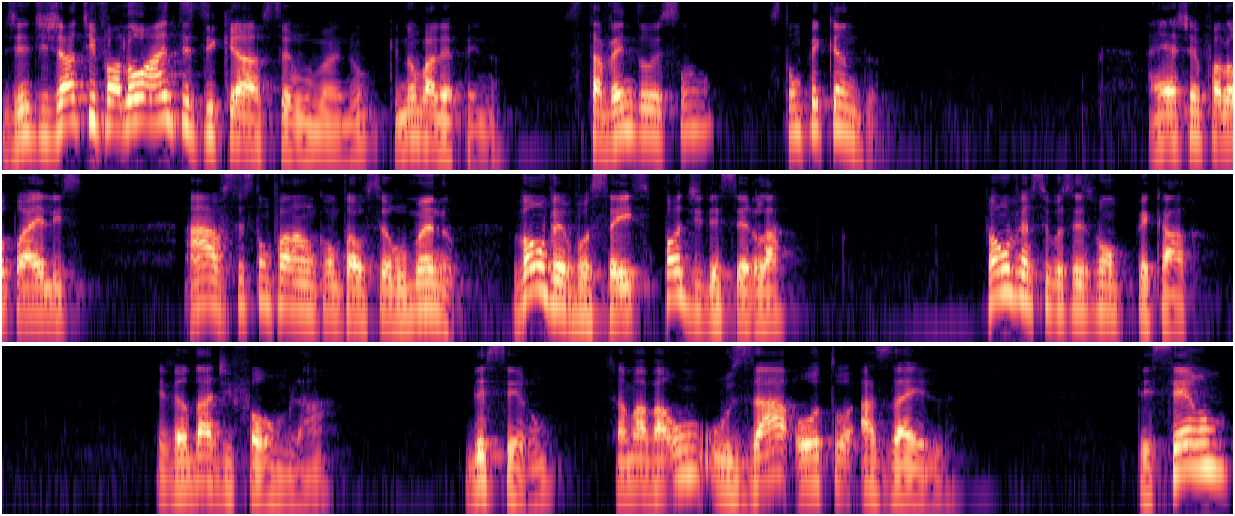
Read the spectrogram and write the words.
a gente já te falou antes de criar o ser humano que não vale a pena. Você está vendo? Estão, estão pecando. Aí Hashem falou para eles: Ah, vocês estão falando contra o ser humano? Vão ver vocês, pode descer lá. Vamos ver se vocês vão pecar. É verdade, foram lá, desceram, chamava um Uzá, outro Azael. Desceram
